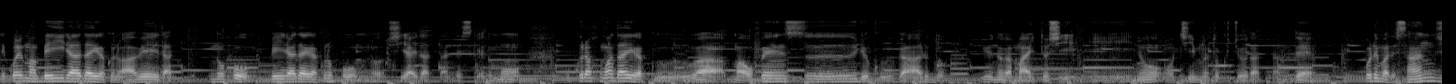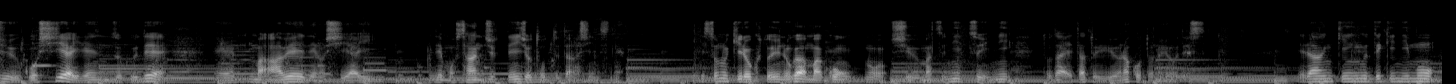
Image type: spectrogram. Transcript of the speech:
でこれまあベイラー大学のアウェーだのホームベイラー大学のホームの試合だったんですけれどもクラホマ大学は、まあ、オフェンス力があるというのが毎年のチームの特徴だったのでこれまで35試合連続で、えー、まあ、アウェーでの試合でも30点以上取ってたらしいんですね。でその記録というのが、まあ、今の週末についに途絶えたというようなことのようです。でランキング的にも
